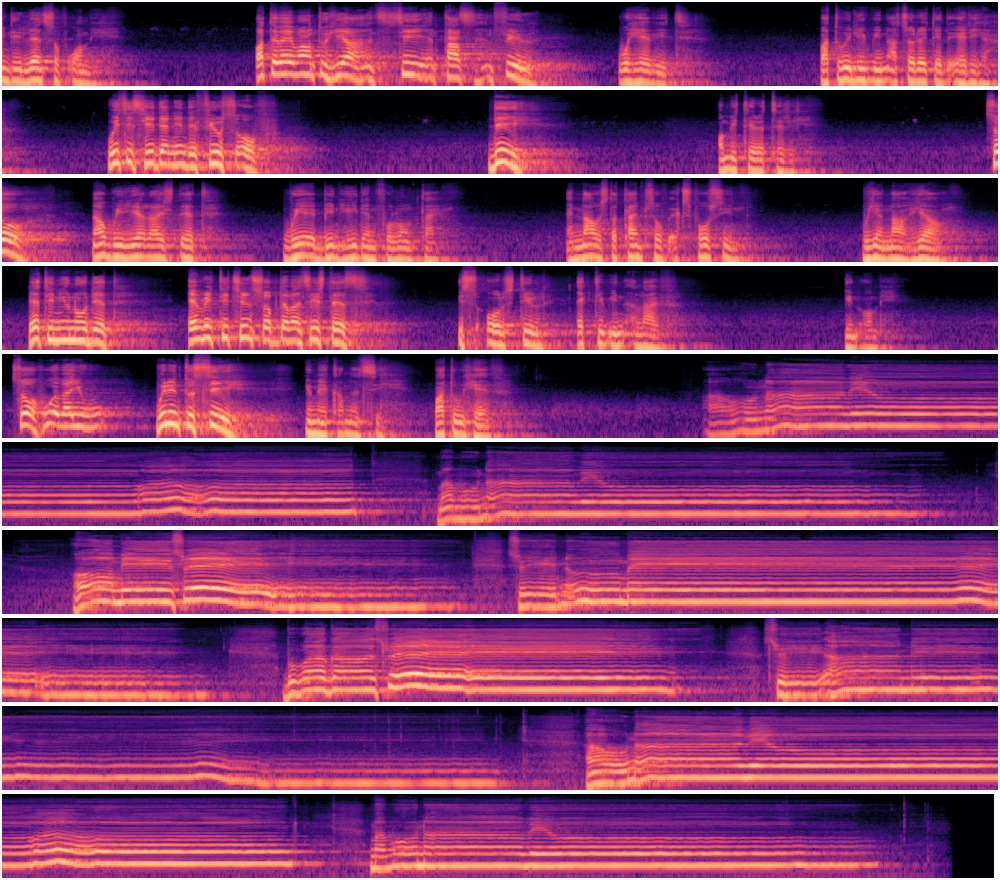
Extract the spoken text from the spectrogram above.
in the lands of Omi. Whatever I want to hear and see and touch and feel, we have it. But we live in isolated area, which is hidden in the fields of the Omi territory. So now we realize that we have been hidden for a long time. And now is the times of exposing. We are now here. Letting you know that every teachings of the sisters is all still active in alive in Omi. So whoever you willing to see, you may come and see what we have. Mamuna 阿弥水，水奴美，不阿嘎水，水阿尼，阿那维。Mamona veo.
